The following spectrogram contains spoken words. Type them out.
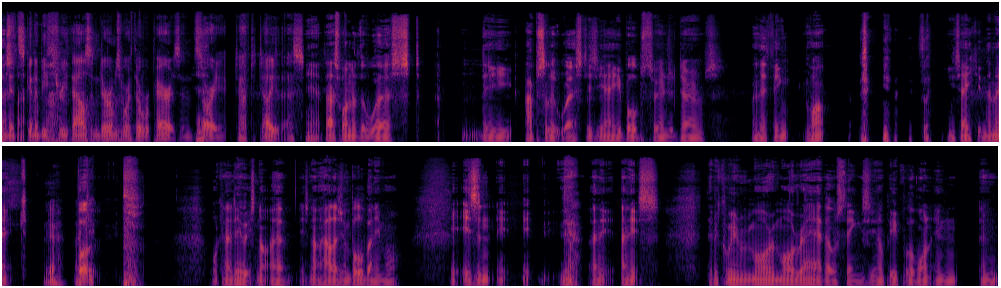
and it's going to be three thousand dirhams worth of repairs. And Yeah. sorry to have to tell you this. Yeah, that's one of the worst. The absolute worst is yeah, your bulb's 300 dirhams, and they think what? Yeah. you taking the mick? Yeah, But pff, what can I do? It's not a it's not a halogen bulb anymore. It isn't. It, it Yeah. and it and it's they're becoming more and more rare. Those things, you know, people are wanting and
